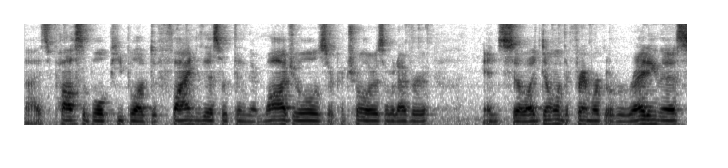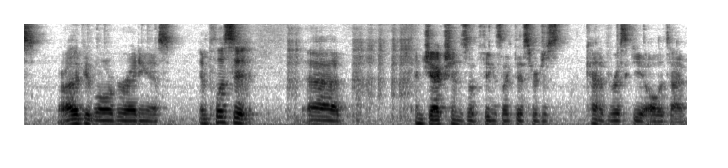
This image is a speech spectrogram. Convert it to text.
uh, it's possible people have defined this within their modules or controllers or whatever. And so I don't want the framework overwriting this or other people overwriting this. Implicit uh, injections of things like this are just kind of risky all the time.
